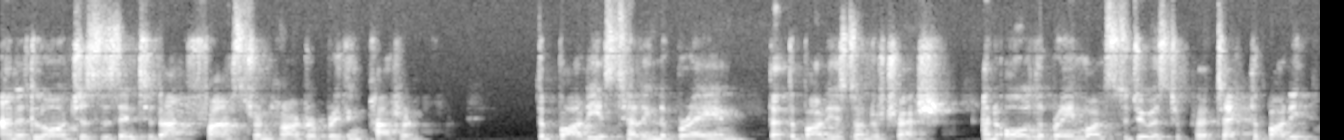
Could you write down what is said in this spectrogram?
and it launches us into that faster and harder breathing pattern. The body is telling the brain that the body is under threat. And all the brain wants to do is to protect the body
